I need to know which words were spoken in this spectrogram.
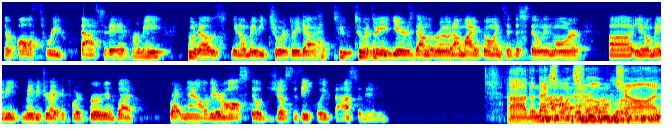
they're all three fascinating for me. Who knows? You know, maybe two or three down, two two or three years down the road, I might go into distilling more. Uh, you know, maybe maybe directed towards bourbon, but right now they're all still just as equally fascinating. Uh, the next one's from John.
